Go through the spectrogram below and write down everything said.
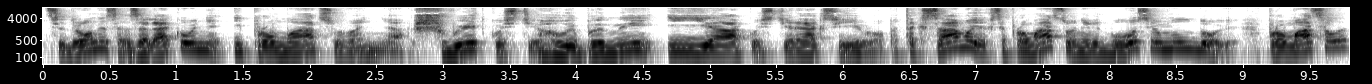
Ці дрони це залякування і промацування швидкості, глибини і якості реакції Європи. Так само, як це промацування відбулося в Молдові. Промацали,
